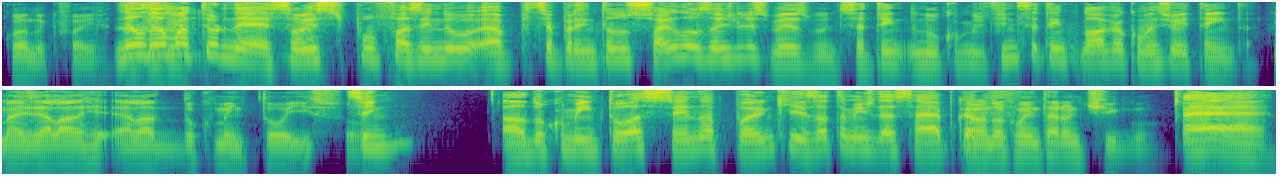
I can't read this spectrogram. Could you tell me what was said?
Quando que foi? Não, não é uma turnê, são eles, tipo, fazendo, eh, se apresentando só em Los Angeles mesmo, de 70, no fim de 79 ao começo de 80. Mas ela, ela documentou isso? Sim. Ela documentou a cena punk exatamente dessa época. É um documentário antigo. É, é.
